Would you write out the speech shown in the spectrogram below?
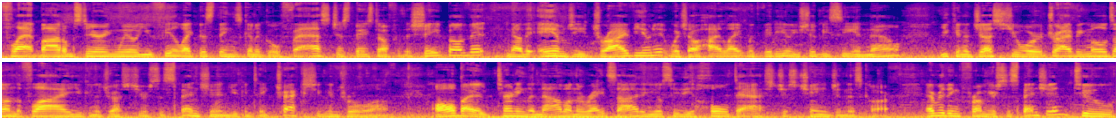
flat bottom steering wheel. You feel like this thing's gonna go fast just based off of the shape of it. Now the AMG drive unit, which I'll highlight with video, you should be seeing now. You can adjust your driving modes on the fly. You can adjust your suspension. You can take traction control off. All by turning the knob on the right side and you'll see the whole dash just change in this car. Everything from your suspension to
